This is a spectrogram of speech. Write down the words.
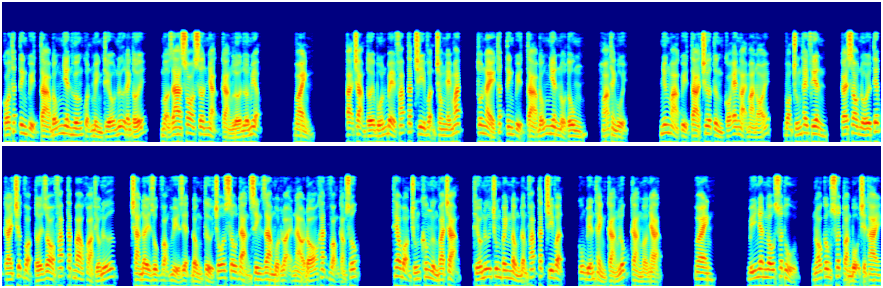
Có thất tinh quỷ tà bỗng nhiên hướng quận mình thiếu nữ đánh tới, mở ra so sơn nhạc càng lớn lớn miệng. Và ảnh tại trạm tới bốn bề pháp tắc chi vận trong nháy mắt, tôn này thất tinh quỷ tà bỗng nhiên nổ tung, hóa thành bụi. Nhưng mà quỷ tà chưa từng có e ngại mà nói, bọn chúng thay phiên cái sau nối tiếp cái trước vọt tới do pháp tắc bao khỏa thiếu nữ, tràn đầy dục vọng hủy diệt đồng tử chỗ sâu đạn sinh ra một loại nào đó khát vọng cảm xúc. Theo bọn chúng không ngừng va chạm, thiếu nữ chung quanh nồng đậm pháp tắc chi vận cũng biến thành càng lúc càng mờ nhạt. Vê anh, bí nhân ngẫu xuất thủ, nó công suất toàn bộ triển khai,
